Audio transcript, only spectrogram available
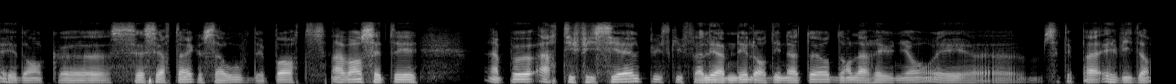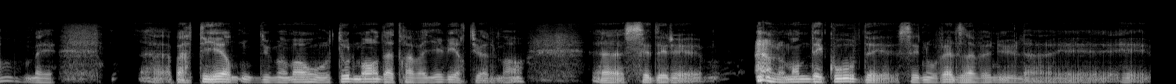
Et donc, euh, c'est certain que ça ouvre des portes. Avant, c'était un peu artificiel puisqu'il fallait amener l'ordinateur dans la réunion et euh, c'était pas évident. Mais euh, à partir du moment où tout le monde a travaillé virtuellement, euh, le monde découvre ces nouvelles avenues là et,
